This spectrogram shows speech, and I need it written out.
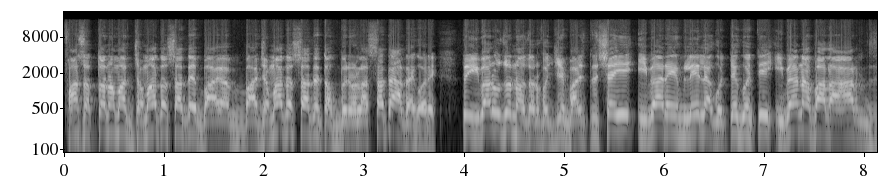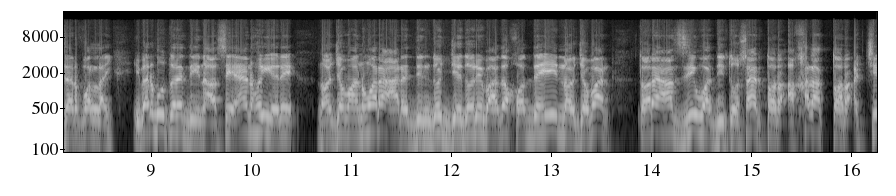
অত্ত নামাজ জামাতের সাথে বা জামাতের সাথে তকবিরুল্লাহর সাথে আদায় করে। তো এবার ওজন নজর পড়ছে বাদশাহ এবার এমলে লাগতে গতে ইবা না বালা আর জার পল্লাই এবার বুতরে দিন আছে এন হই রে, নজওয়ান ওয়ারা আর দিন ধৈর্য ধরে বাদ খদ্দে এই নজওয়ান, তোরা আজ জিওয়া দিত স্যার, তোর আখালাক, তোর আচ্ছি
